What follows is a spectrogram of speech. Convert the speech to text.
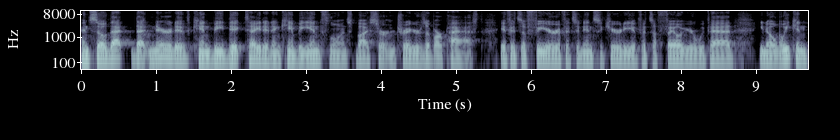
and so that that mm-hmm. narrative can be dictated and can be influenced by certain triggers of our past. If it's a fear, if it's an insecurity, if it's a failure we've had, you know, we can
